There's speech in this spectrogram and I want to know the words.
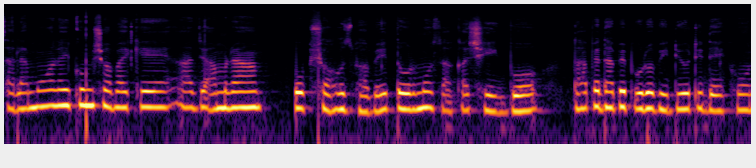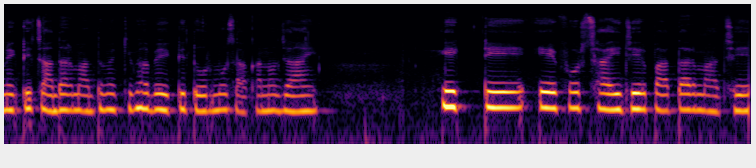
আসসালামু আলাইকুম সবাইকে। আজ আমরা খুব সহজভাবে তরমুজ আঁকা শিখব। ধাপে ধাপে পুরো ভিডিওটি দেখুন, একটি চাঁদার মাধ্যমে কীভাবে একটি তরমুজ আঁকানো যায়। একটি এ ফোর সাইজের পাতার মাঝে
